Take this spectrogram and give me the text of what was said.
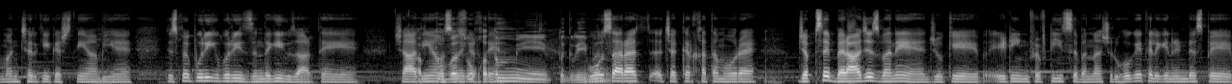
منچر کی کشتیاں بھی ہیں جس میں پوری کی پوری زندگی گزارتے ہیں۔ یہ شادیاں اس میں کرتے ہیں۔ وہ سارا چکر ختم ہو رہا ہے۔ جب سے بیراجز بنے ہیں جو کہ ایٹین ففٹیز سے بننا شروع ہو گئے تھے لیکن انڈس پہ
